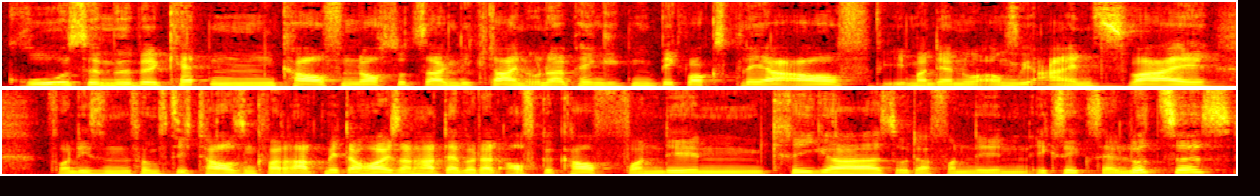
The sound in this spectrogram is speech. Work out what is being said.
große Möbelketten kaufen noch sozusagen die kleinen unabhängigen Big Box Player auf. Jemand, der nur irgendwie ein, zwei von diesen 50.000 Quadratmeter Häusern hat, der wird halt aufgekauft von den Kriegers oder von den XXL Lutzes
